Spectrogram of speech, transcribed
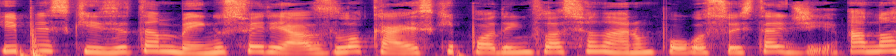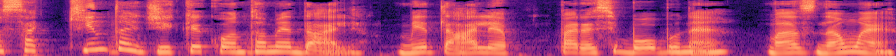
e pesquise também os feriados locais que podem inflacionar um pouco a sua estadia. A nossa quinta dica é quanto à medalha. Medalha parece bobo, né? Mas não é.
